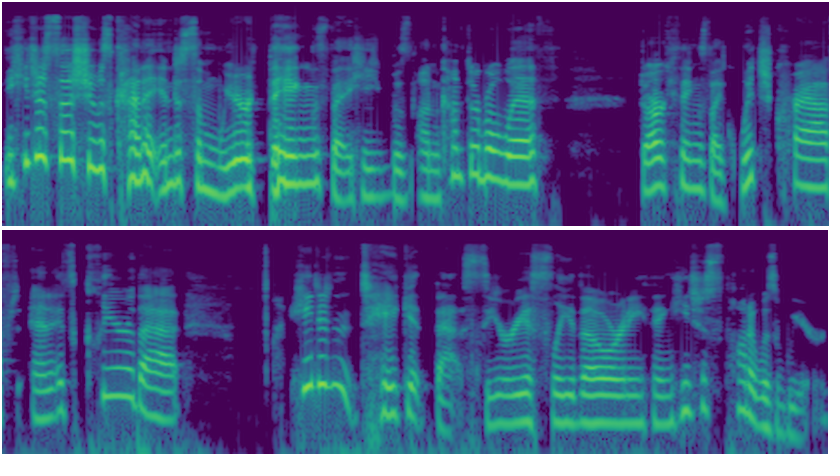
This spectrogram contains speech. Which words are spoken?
he just says she was kind of into some weird things that he was uncomfortable with, dark things like witchcraft. And it's clear that he didn't take it that seriously, though, or anything. He just thought it was weird.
